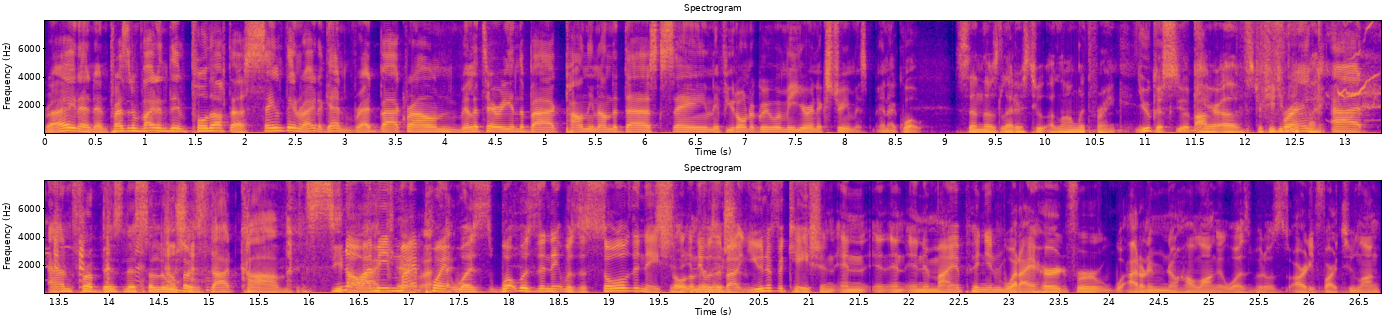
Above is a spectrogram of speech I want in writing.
right? And then President Biden did pulled off the same thing, right? Again, red background, military in the back, pounding on the desk, saying, "If you don't agree with me, you're an extremist." And I quote. Send those letters to along with Frank. You can see about Care of Strategic Frank Wi-Fi. at anfrabusinesssolutions.com. See No, how I mean my point was what was the name was the soul of the nation, Soul of and it was nation. about unification. And, and and and in my opinion, what I heard for I don't even know how long it was, but it was already far too long.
